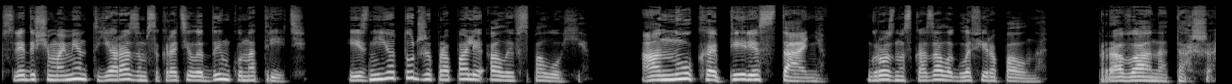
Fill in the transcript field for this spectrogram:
В следующий момент я разом сократила дымку на треть, из нее тут же пропали алые всполохи. «А ну-ка, перестань!» — грозно сказала Глафира Павловна. «Права, Наташа.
